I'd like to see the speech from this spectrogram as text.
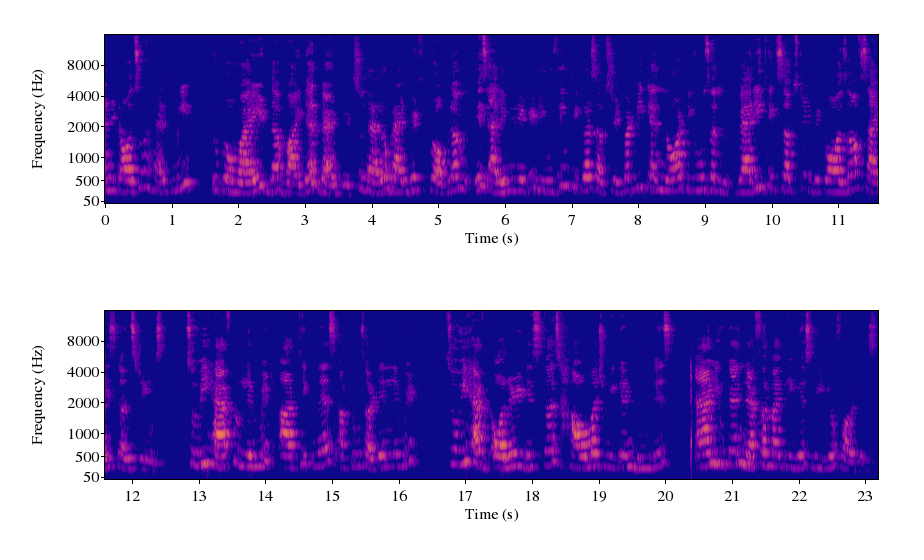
and it also helped me to provide the wider bandwidth. So narrow bandwidth problem is eliminated using thicker substrate but we cannot use a very thick substrate because of size constraints. So we have to limit our thickness up to certain limit. So we have already discussed how much we can do this and you can refer my previous video for this.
